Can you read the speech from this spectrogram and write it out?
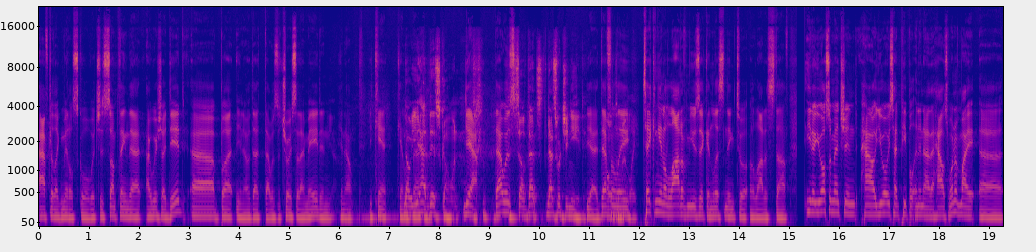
after like middle school, which is something that I wish I did. Uh, but you know that that was the choice that I made, and you know you can't can't. No, you had this going. Yeah, that was So that's that's what you need. Yeah, definitely ultimately. taking in a lot of music and listening to a, a lot of stuff. You know, you also mentioned how you always had people in and out of the house. One of my uh,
